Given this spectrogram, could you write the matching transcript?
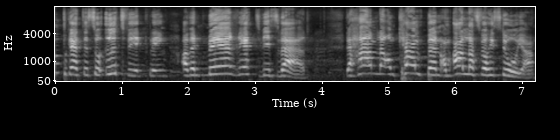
upprättelse och utveckling av en mer rättvis värld. Det handlar om kampen om allas vår historia.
